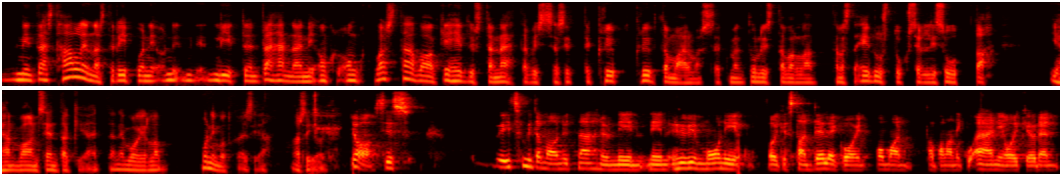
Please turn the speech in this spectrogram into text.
niin tästä hallinnasta riippuen niin liittyen tähän näin, niin on, on vastaavaa kehitystä nähtävissä sitten krypt, kryptomaailmassa, että me tulisi tavallaan tällaista edustuksellisuutta ihan vaan sen takia, että ne voi olla monimutkaisia asioita. Joo, siis itse mitä mä oon nyt nähnyt, niin, niin hyvin moni oikeastaan delegoin oman tavallaan niin kuin äänioikeuden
